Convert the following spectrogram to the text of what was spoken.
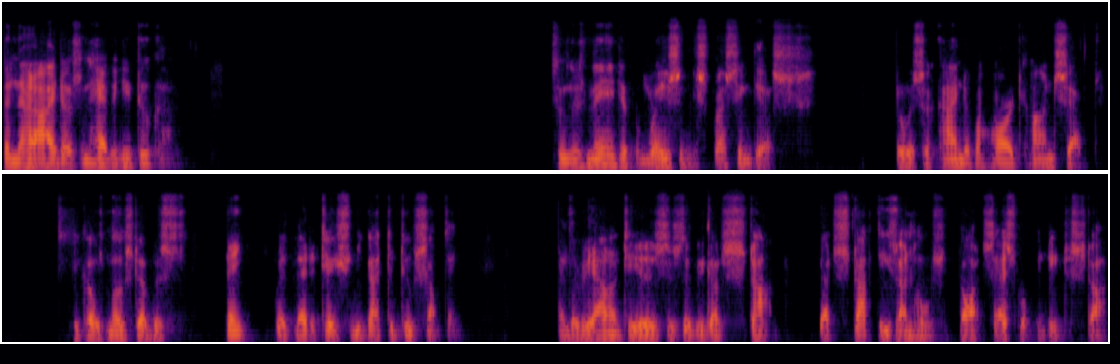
then that I doesn't have any dukkha. So there's many different ways of expressing this. It was a kind of a hard concept because most of us think with meditation you got to do something. And the reality is is that we got to stop. We got to stop these unwholesome thoughts. That's what we need to stop.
